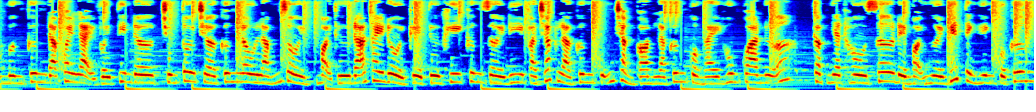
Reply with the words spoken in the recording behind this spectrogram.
mừng cưng đã quay lại với Tinder, chúng tôi chờ cưng lâu lắm rồi, mọi thứ đã thay đổi kể từ khi cưng rời đi và chắc là cưng cũng chẳng còn là cưng của ngày hôm qua nữa. Cập nhật hồ sơ để mọi người biết tình hình của cưng.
